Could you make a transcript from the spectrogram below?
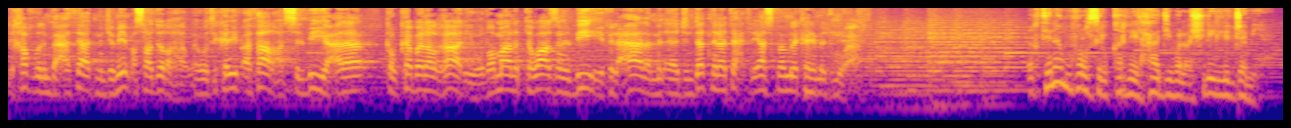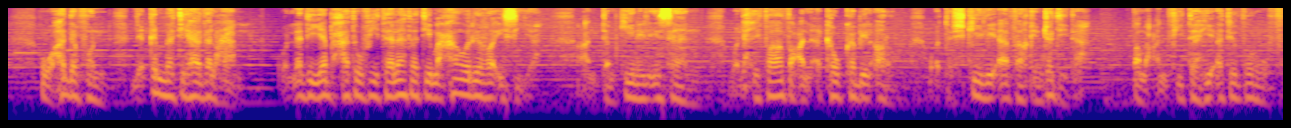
لخفض الانبعاثات من جميع مصادرها وتكاليف آثارها السلبية على كوكبنا الغالي وضمان التوازن البيئي في العالم من أجندتنا تحت رئاسة المملكة للمجموعة. اغتنام فرص القرن الحادي والعشرين للجميع هو هدف لقمة هذا العام والذي يبحث في ثلاثة محاور رئيسية. عن تمكين الإنسان والحفاظ على كوكب الأرض وتشكيل آفاق جديدة طمعا في تهيئة الظروف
